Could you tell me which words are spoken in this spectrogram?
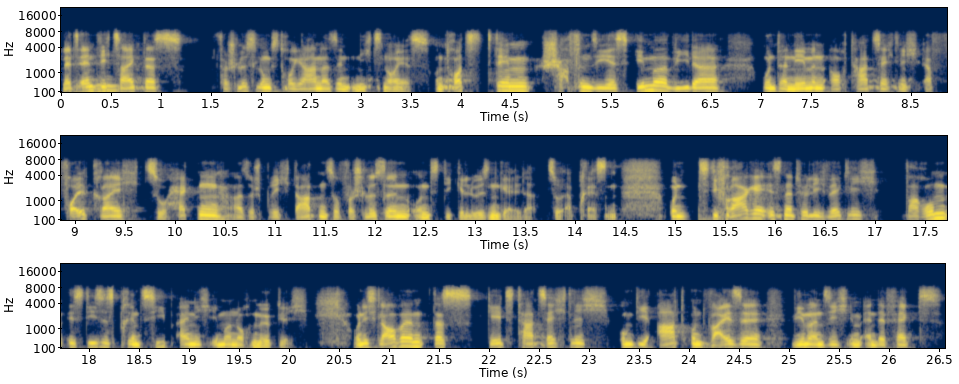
Letztendlich mhm. zeigt das, Verschlüsselungstrojaner sind nichts Neues. Und trotzdem schaffen sie es immer wieder, Unternehmen auch tatsächlich erfolgreich zu hacken, also sprich Daten zu verschlüsseln und die Gelösengelder zu erpressen. Und die Frage ist natürlich wirklich, warum ist dieses Prinzip eigentlich immer noch möglich? Und ich glaube, das geht tatsächlich um die Art und Weise, wie man sich im Endeffekt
